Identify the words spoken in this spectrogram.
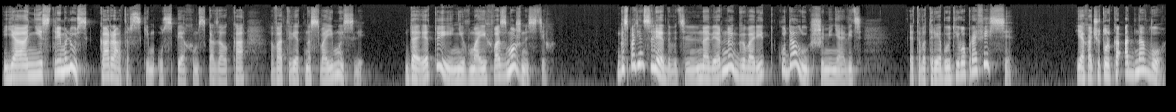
«Я не стремлюсь к ораторским успехам», — сказал Ка в ответ на свои мысли. «Да это и не в моих возможностях. Господин следователь, наверное, говорит куда лучше меня, ведь этого требует его профессия. Я хочу только одного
